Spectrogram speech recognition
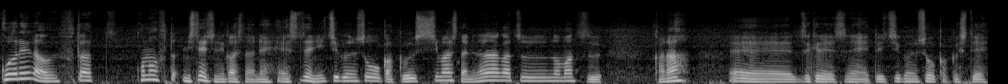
これら2つ、この2選手に関してはね、す、で、に1軍昇格しましたね、7月の末かな、えー、付けでですね、えー、と1軍昇格して、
